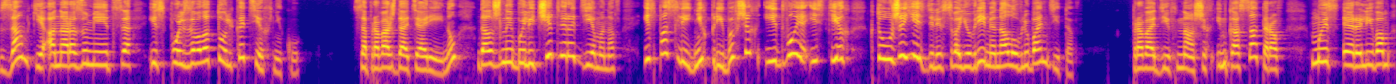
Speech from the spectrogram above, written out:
в замке она, разумеется, использовала только технику. Сопровождать Арейну должны были четверо демонов из последних прибывших и двое из тех, кто уже ездили в свое время на ловлю бандитов. Проводив наших инкассаторов, мы с Эреливом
